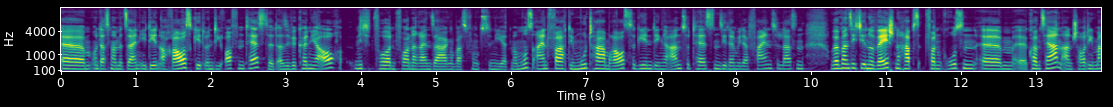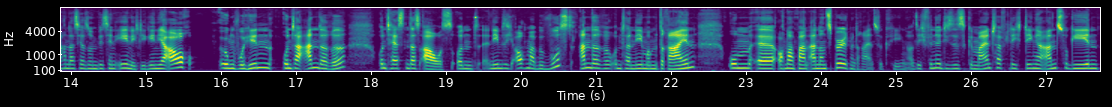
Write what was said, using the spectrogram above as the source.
ähm, und dass man mit seinen Ideen auch rausgeht und die offen testet. Also wir können ja auch nicht von vornherein sagen, was funktioniert. Man muss einfach den Mut haben, rauszugehen, Dinge anzutesten, sie dann wieder fallen zu lassen. Und wenn man sich die Innovation Hubs von großen ähm, äh, Konzernen anschaut, die machen das ja so ein bisschen ähnlich. Die gehen ja auch irgendwo hin unter andere und testen das aus und nehmen sich auch mal bewusst andere Unternehmen mit rein, um äh, auch nochmal einen anderen Spirit mit reinzukriegen. Also ich finde, dieses gemeinschaftlich Dinge anzugehen,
